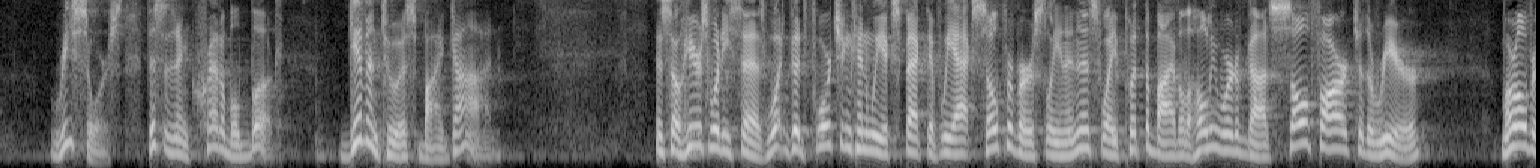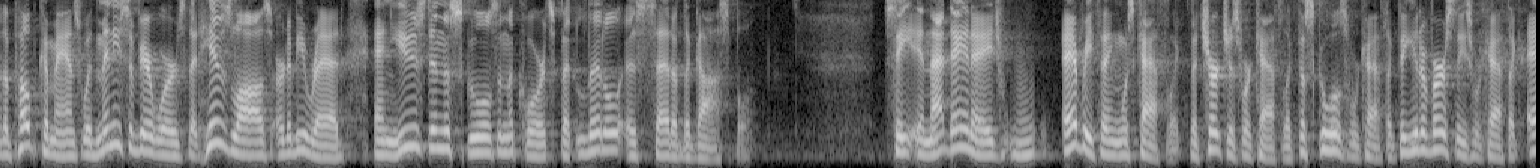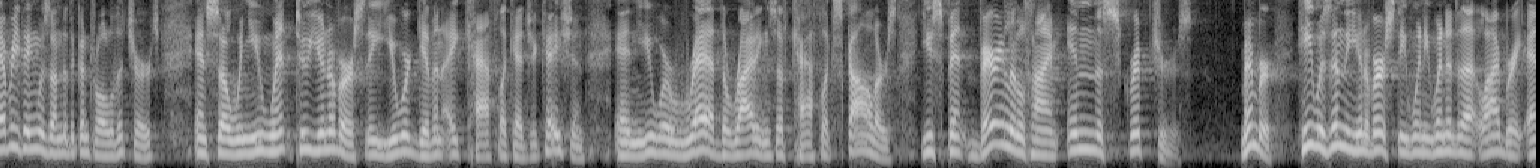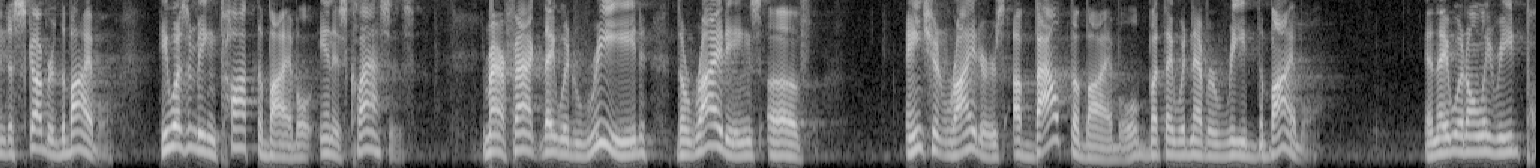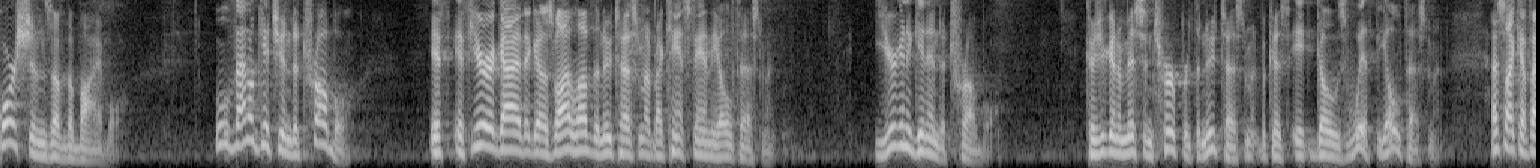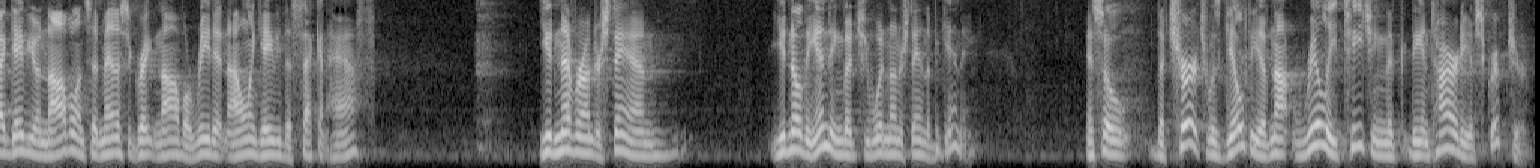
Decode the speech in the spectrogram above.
resource. This is an incredible book given to us by God. And so here's what he says What good fortune can we expect if we act so perversely and in this way put the Bible, the holy word of God, so far to the rear? Moreover, the Pope commands with many severe words that his laws are to be read and used in the schools and the courts, but little is said of the gospel. See, in that day and age, everything was Catholic. The churches were Catholic, the schools were Catholic, the universities were Catholic. Everything was under the control of the church. And so when you went to university, you were given a Catholic education and you were read the writings of Catholic scholars. You spent very little time in the scriptures. Remember, he was in the university when he went into that library and discovered the Bible. He wasn't being taught the Bible in his classes. Matter of fact, they would read the writings of ancient writers about the Bible, but they would never read the Bible. And they would only read portions of the Bible. Well, that'll get you into trouble. If, if you're a guy that goes, Well, I love the New Testament, but I can't stand the Old Testament, you're going to get into trouble because you're going to misinterpret the New Testament because it goes with the Old Testament. That's like if I gave you a novel and said, Man, it's a great novel, read it, and I only gave you the second half you'd never understand. You'd know the ending, but you wouldn't understand the beginning. And so the church was guilty of not really teaching the, the entirety of Scripture.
